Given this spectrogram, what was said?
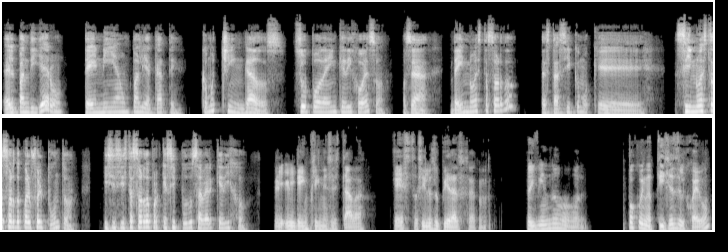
El pandillero tenía un paliacate. ¿Cómo chingados supo Dane que dijo eso? O sea, ¿Dane no está sordo? Está así como que... Si no está sordo, ¿cuál fue el punto? Y si sí está sordo, ¿por qué sí pudo saber qué dijo? El, gameplay necesitaba que esto si lo supieras. estoy viendo un poco de noticias del juego.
